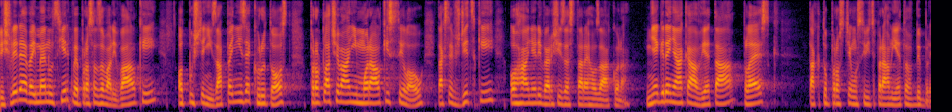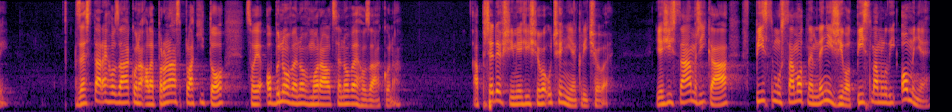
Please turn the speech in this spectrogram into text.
Když lidé ve jménu církve prosazovali války, odpuštění za peníze, krutost, protlačování morálky silou, tak se vždycky oháněli verši ze starého zákona. Někde nějaká věta, plesk, tak to prostě musí být správný, je to v Biblii. Ze starého zákona ale pro nás platí to, co je obnoveno v morálce nového zákona. A především Ježíšovo učení je klíčové. Ježíš sám říká, v písmu samotném není život, písma mluví o mně.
